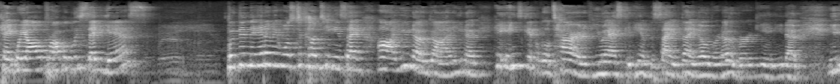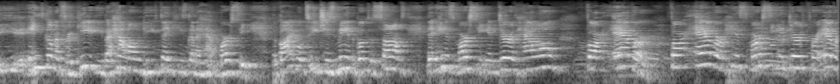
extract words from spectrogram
Can't we all probably say yes? But then the enemy wants to come to you and say, ah, oh, you know, God, you know, he, he's getting a little tired of you asking him the same thing over and over again. You know, you, you, he's going to forgive you, but how long do you think he's going to have mercy? The Bible teaches me in the book of Psalms that his mercy endures how long? Forever. Forever. His mercy endures forever.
